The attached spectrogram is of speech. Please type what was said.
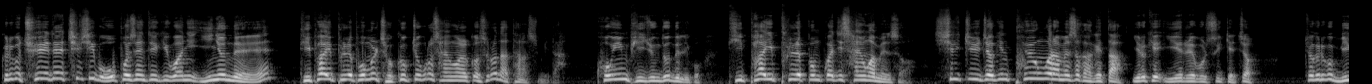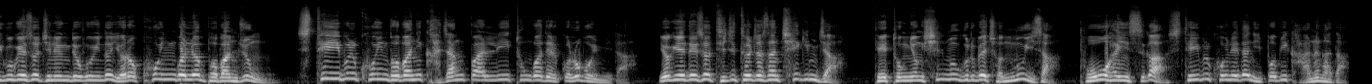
그리고 최대 75%의 기관이 2년 내에 디파이 플랫폼을 적극적으로 사용할 것으로 나타났습니다. 코인 비중도 늘리고 디파이 플랫폼까지 사용하면서 실질적인 포용을 하면서 가겠다. 이렇게 이해를 해볼 수 있겠죠. 자, 그리고 미국에서 진행되고 있는 여러 코인 관련 법안 중 스테이블 코인 법안이 가장 빨리 통과될 걸로 보입니다. 여기에 대해서 디지털 자산 책임자, 대통령 실무그룹의 전무이사 보호 하인스가 스테이블 코인에 대한 입법이 가능하다.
